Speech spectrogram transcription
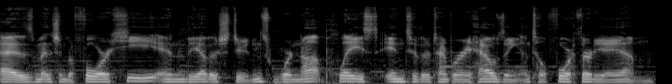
As mentioned before, he and the other students were not placed into their temporary housing until 4:30 a.m.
